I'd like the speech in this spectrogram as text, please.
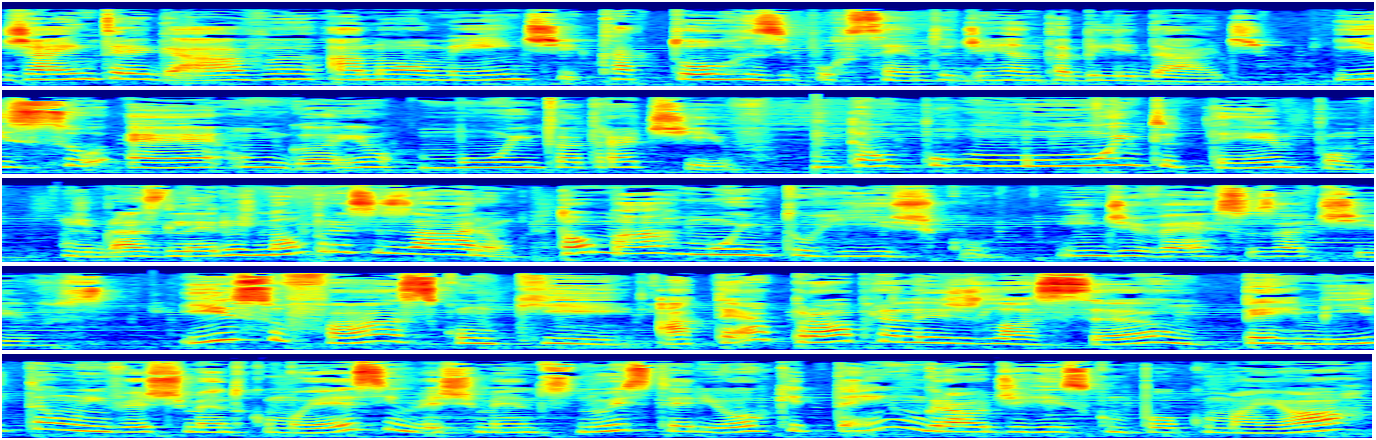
já entregava anualmente 14% de rentabilidade. Isso é um ganho muito atrativo. Então, por muito tempo, os brasileiros não precisaram tomar muito risco em diversos ativos. Isso faz com que até a própria legislação permita um investimento como esse, investimentos no exterior, que tem um grau de risco um pouco maior,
